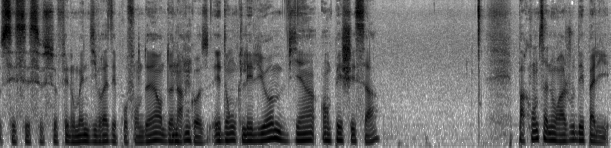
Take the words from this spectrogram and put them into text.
c'est ce phénomène d'ivresse des profondeurs, de Mhm. narcose. Et donc l'hélium vient empêcher ça. Par contre, ça nous rajoute des paliers.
